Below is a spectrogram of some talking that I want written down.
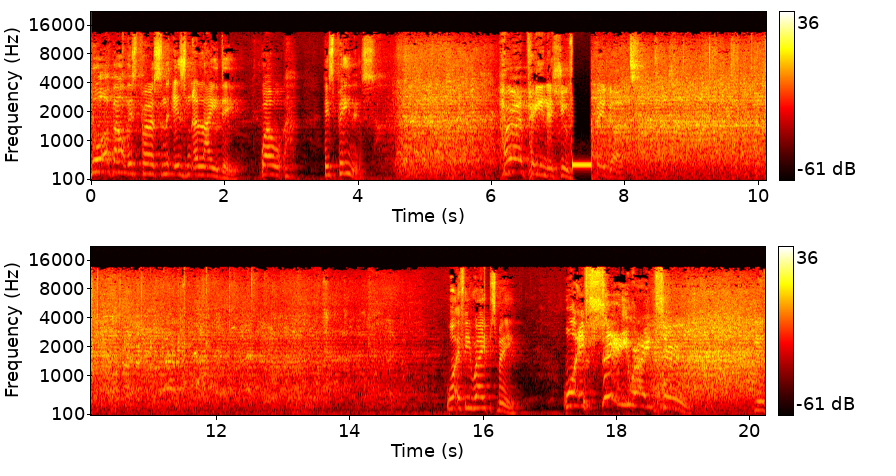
what about this person isn't a lady? Well, his penis. Her penis, you bigot. What if he rapes me? What if she rapes you? You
